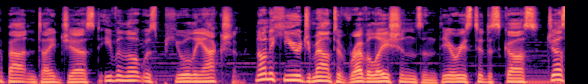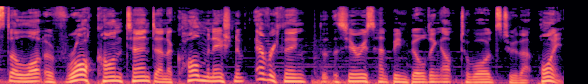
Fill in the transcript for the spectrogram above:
about and digest, even though it was purely action. Not a huge amount of revelations and theories to discuss, just a lot of raw content and a culmination of everything that the series had been building up towards to that point.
